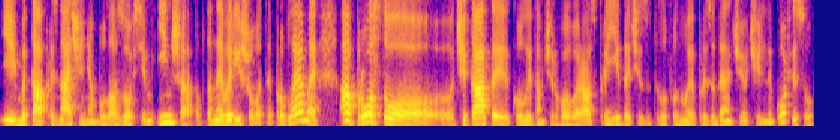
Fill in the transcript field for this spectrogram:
і мета призначення рішення була зовсім інша, тобто не вирішувати проблеми, а просто чекати, коли там черговий раз приїде чи зателефонує президент чи очільник офісу,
